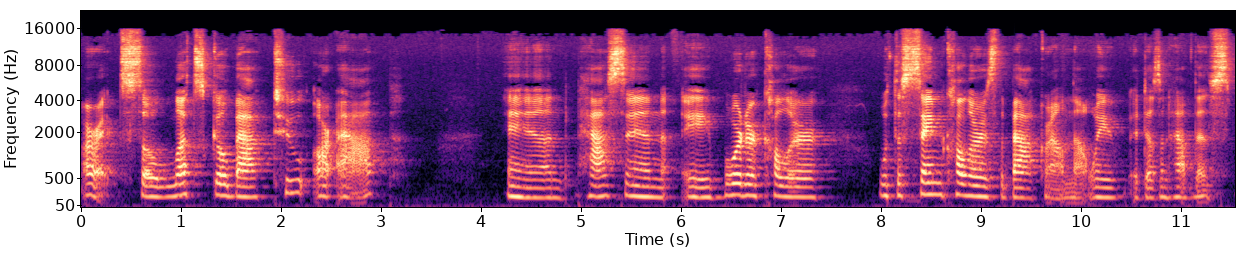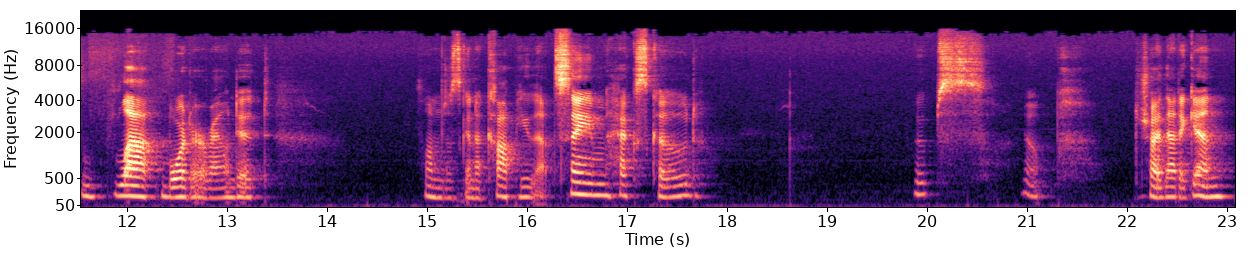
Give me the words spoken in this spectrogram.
All right, so let's go back to our app and pass in a border color with the same color as the background. That way it doesn't have this black border around it. So I'm just going to copy that same hex code. Oops, nope. Try that again.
